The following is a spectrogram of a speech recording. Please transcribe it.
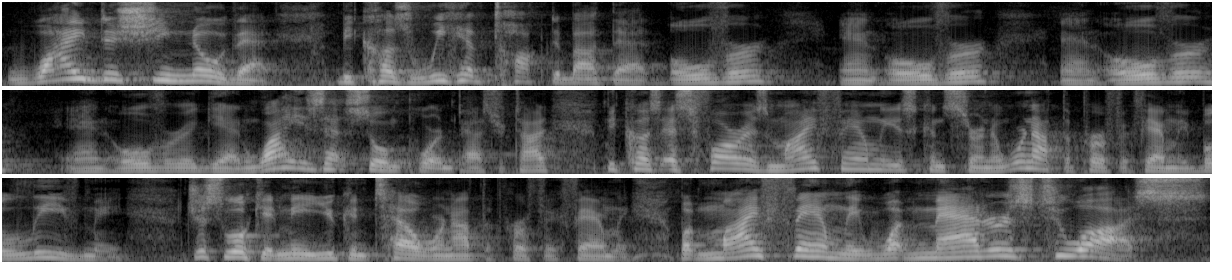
Why does she know that? Because we have talked about that over and over and over and over again. Why is that so important, Pastor Todd? Because as far as my family is concerned, and we're not the perfect family, believe me. Just look at me, you can tell we're not the perfect family. But my family, what matters to us,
